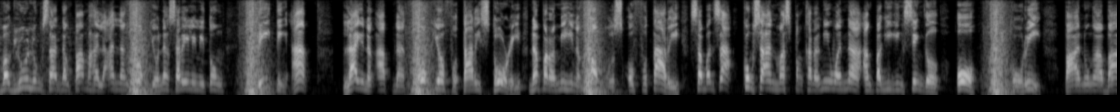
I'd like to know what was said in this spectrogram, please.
maglulungsad ang pamahalaan ng Tokyo ng sarili nitong dating app. Layo ng app na Tokyo Futari Story na paramihin ng couples o futari sa bansa kung saan mas pangkaraniwan na ang pagiging single o hitori. Paano nga ba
